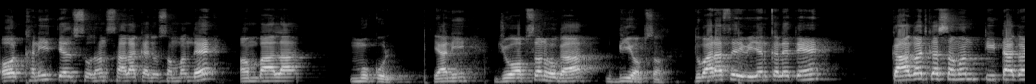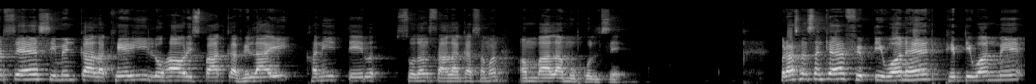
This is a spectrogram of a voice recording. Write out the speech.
और खनिज तेल शोधन शाला का जो संबंध है, अंबाला, मुकुल, यानी जो ऑप्शन होगा बी ऑप्शन दोबारा से रिवीजन कर लेते हैं। कागज़ का संबंध टीटागढ़ से है, सीमेंट का लखेरी, लोहा और इस्पात का भिलाई खनिज तेल शोधन शाला का संबंध, अंबाला, मुकुल से। प्रश्न संख्या 51 है। 51 में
